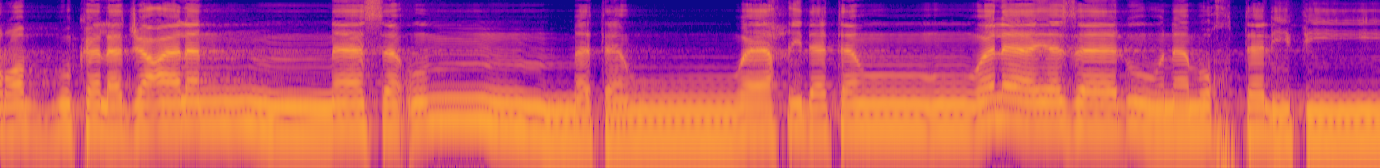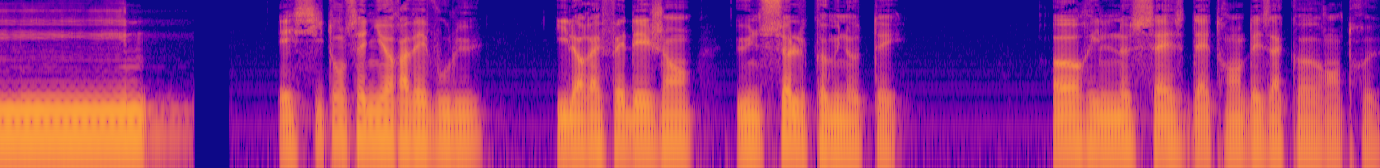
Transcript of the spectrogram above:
ربك لجعل الناس أمة واحدة ولا يزالون مختلفين Et si ton Seigneur avait voulu, il aurait fait des gens une seule communauté. Or ils ne cessent d'être en désaccord entre eux.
